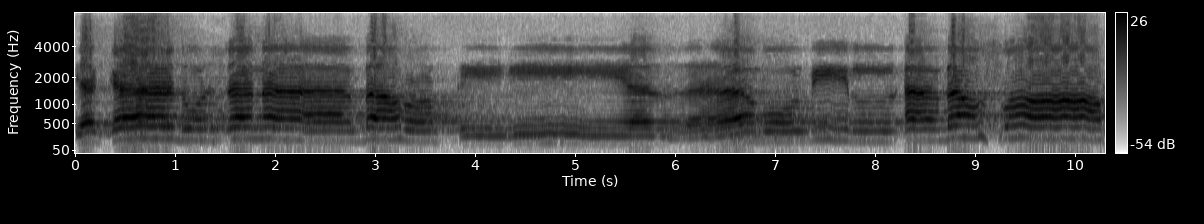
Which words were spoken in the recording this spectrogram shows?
يكاد سنا برقه يذهب بالأبصار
